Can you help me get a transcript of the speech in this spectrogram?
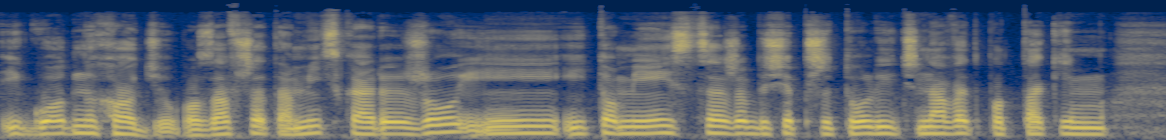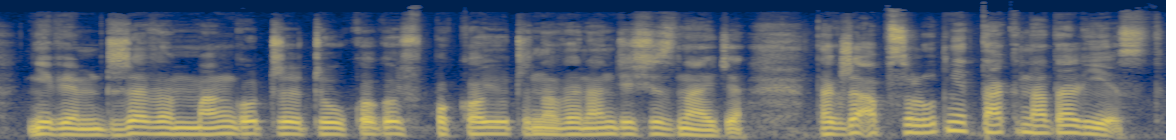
i głodny chodził, bo zawsze ta miska ryżu i, i to miejsce, żeby się przytulić nawet pod takim, nie wiem, drzewem mango, czy, czy u kogoś w pokoju, czy na werandzie się znajdzie. Także absolutnie tak nadal jest.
